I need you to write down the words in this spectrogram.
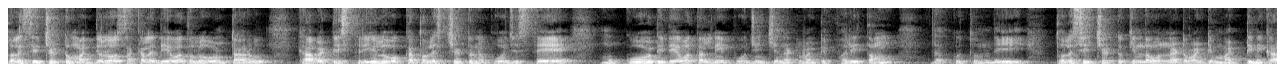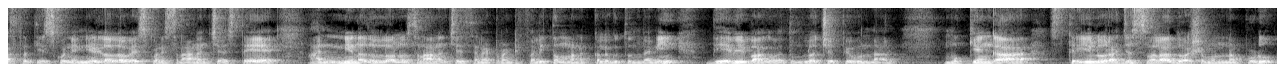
తులసి చెట్టు మధ్యలో సకల దేవతలు ఉంటారు. కాబట్టి స్త్రీలు ఒక్క తులసి చెట్టును పూజిస్తే ముక్కోటి దేవతల్ని పూజించినటువంటి ఫలితం దక్కుతుంది. తులసి చెట్టు కింద ఉన్నటువంటి మట్టిని కాస్త తీసుకొని నీళ్ళలో వేసుకొని స్నానం చేస్తే అన్ని నదుల్లోనూ స్నానం చేసినటువంటి ఫలితం మనకు కలుగుతుందని దేవి భాగవతంలో చెప్పి ఉన్నారు. ముఖ్యంగా స్త్రీలు రజస్వల దోషం ఉన్నప్పుడు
